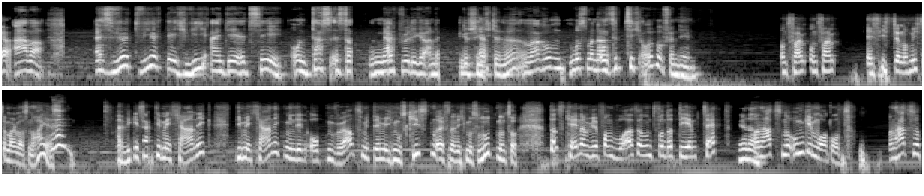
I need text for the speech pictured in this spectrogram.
Ja. Aber es wirkt wirklich wie ein DLC und das ist das Merkwürdige an der Geschichte, ja. ne? Warum muss man da und, 70 Euro für nehmen? Und vor allem, und vor allem, es ist ja noch nicht einmal was Neues. Nein. Weil wie gesagt, die Mechanik, die Mechaniken in den Open Worlds, mit dem ich muss Kisten öffnen, ich muss looten und so, das kennen wir vom Warzone und von der DMZ. Genau. Man hat es nur umgemodelt. Man hat so,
